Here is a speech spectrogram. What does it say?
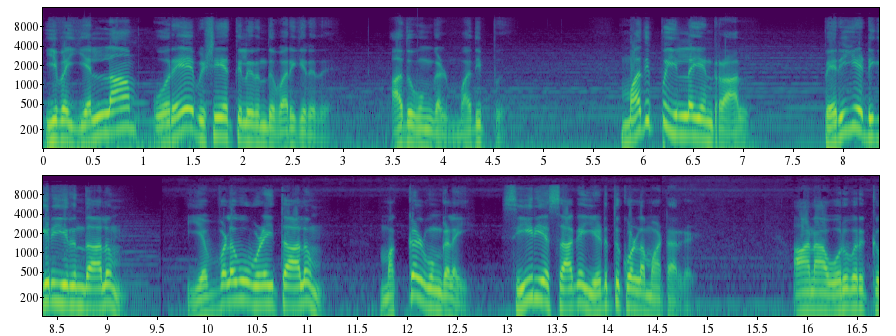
இவை எல்லாம் ஒரே விஷயத்திலிருந்து வருகிறது. அது உங்கள் மதிப்பு. மதிப்பு இல்லை என்றால் பெரிய டிகிரி இருந்தாலும் எவ்வளவு உழைத்தாலும் மக்கள் உங்களை சீரியஸாக எடுத்துக்கொள்ள மாட்டார்கள். ஆனா ஒருவருக்கு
